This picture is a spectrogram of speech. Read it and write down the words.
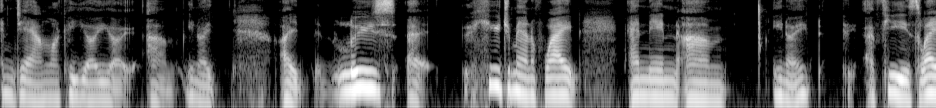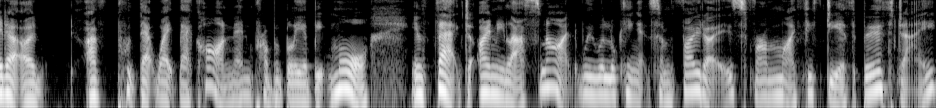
and down like a yo-yo. Um, you know, I lose a huge amount of weight, and then um, you know, a few years later, I I've put that weight back on and probably a bit more. In fact, only last night we were looking at some photos from my 50th birthday,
